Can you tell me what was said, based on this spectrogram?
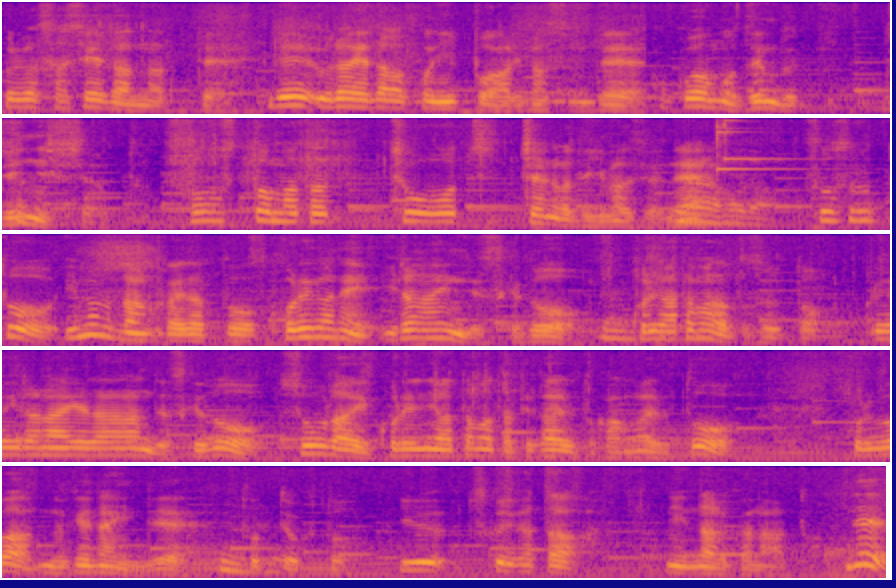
これが差し枝になってで裏枝がここに1本ありますんでここはもう全部陣にしちゃうと。そうするとまた超ちっちゃいのができますよね。なるほそうすると今の段階だとこれがねいらないんですけど、うん。これが頭だとするとこれがいらない枝なんですけど将来これに頭立て替えると考えるとこれは抜けないんでうん。取っておくという作り方になるかなと。で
